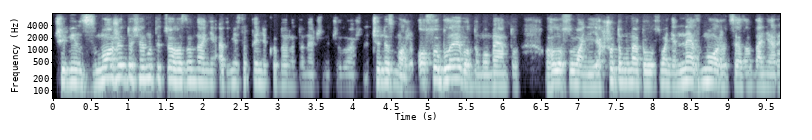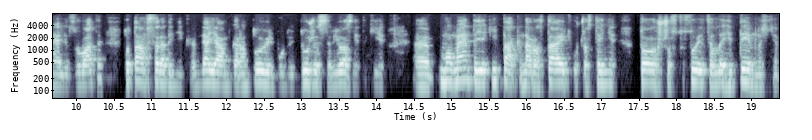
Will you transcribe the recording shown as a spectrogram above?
чи він зможе досягнути цього завдання адміністративні кордони Донеччини чи Луганщини, чи не зможе, особливо до моменту голосування. Якщо до моменту голосування не зможе це завдання реалізувати, то там всередині Кремля я вам гарантую будуть дуже серйозні такі е, моменти, які так наростають у частині того, що стосується легітимності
